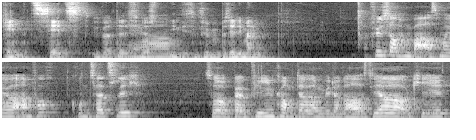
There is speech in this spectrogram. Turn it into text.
entsetzt über das, Ja. was in diesen Filmen passiert. Ich meine, Viele Sachen weiß man ja einfach grundsätzlich. So bei vielen kommt ja dann wieder raus, ja, okay,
